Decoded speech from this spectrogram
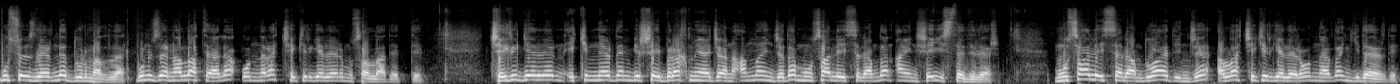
Bu sözlerinde durmadılar. Bunun üzerine Allah Teala onlara çekirgeleri musallat etti. Çekirgelerin ekinlerden bir şey bırakmayacağını anlayınca da Musa Aleyhisselam'dan aynı şeyi istediler. Musa Aleyhisselam dua edince Allah çekirgeleri onlardan giderdi.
